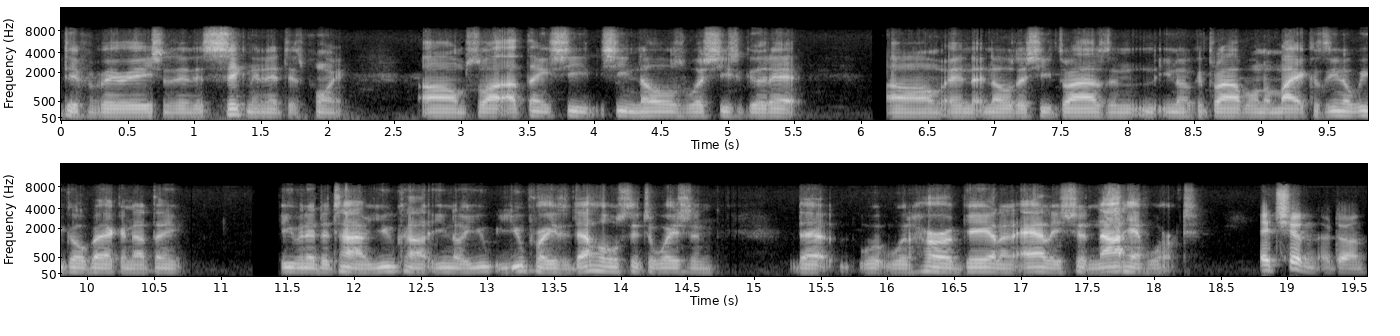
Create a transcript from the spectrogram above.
different variations, and it's sickening at this point. Um, so I, I think she she knows what she's good at, um, and know that she thrives and you know can thrive on the mic. Because you know we go back and I think even at the time you kind you know you you praised it that whole situation that w- with her, Gail, and Allie should not have worked. It shouldn't have done.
